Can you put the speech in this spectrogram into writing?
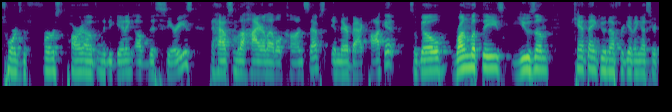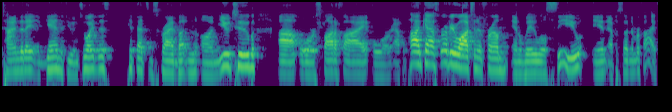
towards the first part of the beginning of this series to have some of the higher level concepts in their back pocket. So go run with these, use them. Can't thank you enough for giving us your time today. Again, if you enjoyed this, hit that subscribe button on YouTube uh, or Spotify or Apple Podcasts, wherever you're watching it from. And we will see you in episode number five.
